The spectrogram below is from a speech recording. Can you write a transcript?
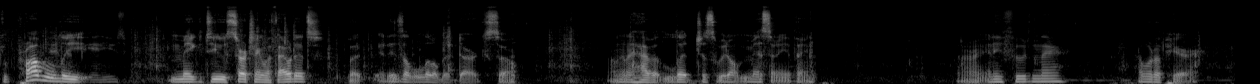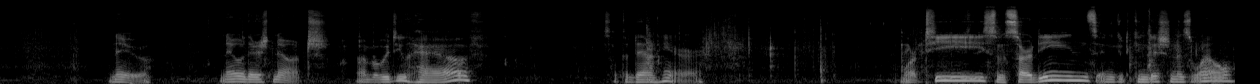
Could probably make do searching without it, but it is a little bit dark, so I'm gonna have it lit just so we don't miss anything. Alright, any food in there? How about up here? No. No, there's not. Um, but we do have Something down here. More tea, some sardines in good condition as well.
